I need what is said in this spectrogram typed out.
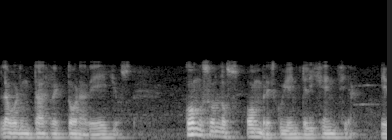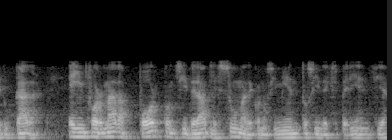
la voluntad rectora de ellos? ¿Cómo son los hombres cuya inteligencia, educada e informada por considerable suma de conocimientos y de experiencia,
